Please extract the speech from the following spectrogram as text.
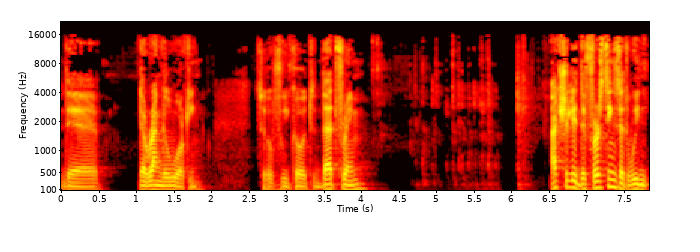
the the wrangle working. So if we go to that frame, actually the first things that we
